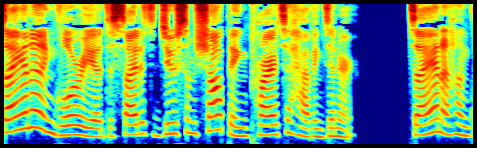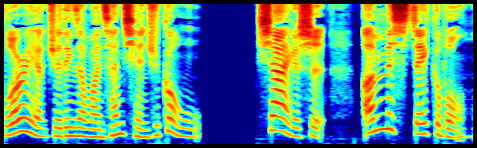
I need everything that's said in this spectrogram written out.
，Diana and Gloria decided to do some shopping prior to having dinner。Diana 和 Gloria 决定在晚餐前去购物。下一个是 unmistakable，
